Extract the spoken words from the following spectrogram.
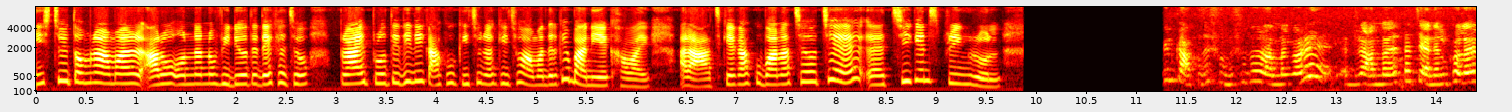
নিশ্চয়ই তোমরা আমার আরও অন্যান্য ভিডিওতে দেখেছ, প্রায় প্রতিদিনই কাকু কিছু না কিছু আমাদেরকে বানিয়ে খাওয়ায়। আর আজকে কাকু বানাচ্ছে হচ্ছে চিকেন স্প্রিং রোল কাকু যে সুন্দর সুন্দর রান্না করে, রান্নার একটা চ্যানেল খোলাই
